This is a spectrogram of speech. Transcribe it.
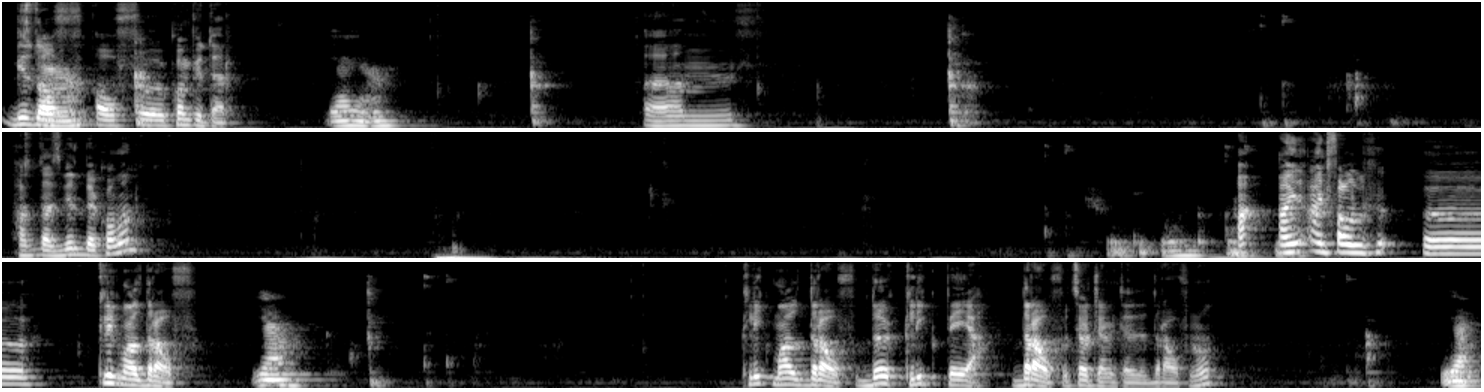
Bist du Ja. auf, auf äh, Computer? Ja, ja. Ähm, hast du das Bild bekommen? Entschuldigung. Ah, Ein, einfach äh, klick mal drauf. Ja. Klick mal drauf. Dă click pe ea. Drauf. Îți iau ce aminte de drauf, nu? Ja.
